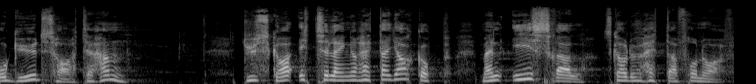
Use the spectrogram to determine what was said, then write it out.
Og Gud sa til han, du skal ikke lenger hete Jakob, men Israel skal du hete fra nå av.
